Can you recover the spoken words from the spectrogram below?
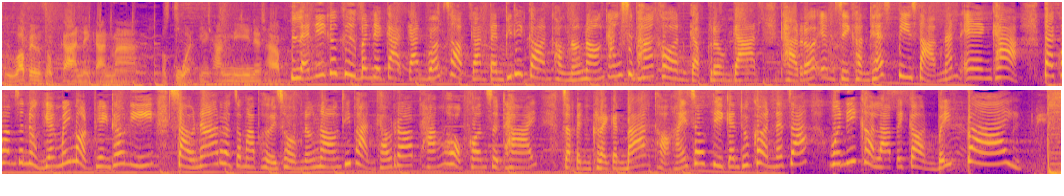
ถือว่าเป็นประสบการณ์ในการมาประกวดในครั้งนี้นะครับ และนี่ก็คือบรรยากาศการเวิร์กช็อปการเป็นพิธีกรของน้องๆ ทั้ง 15 คนกับโครงการ Taro MC Contest ปี 3 นั่นเองค่ะ แต่ความสนุกยังไม่หมดเพียงเท่านี้เสาร์หน้าเราจะมาเผยโฉมน้องๆ ที่ผ่านเข้ารอบทั้ง 6 คนสุดท้าย จะเป็นใครกันบ้างขอให้โชคดีกันทุกคนนะจ๊ะ วันนี้ขอลาไปก่อน บ๊ายบาย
